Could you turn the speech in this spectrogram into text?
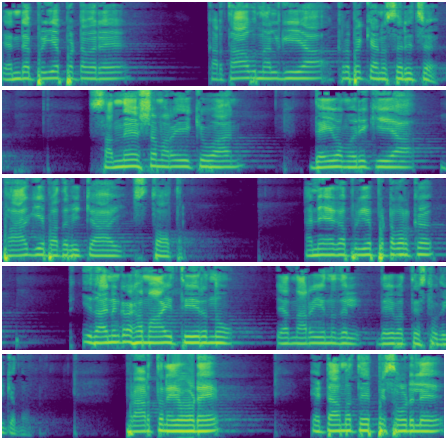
എന്റെ പ്രിയപ്പെട്ടവരെ കർത്താവ് നൽകിയ കൃപയ്ക്കനുസരിച്ച് സന്ദേശം അറിയിക്കുവാൻ ദൈവമൊരുക്കിയ ഭാഗ്യപദവിക്കായി സ്തോത്രം. അനേക പ്രിയപ്പെട്ടവർക്ക് ഇത് അനുഗ്രഹമായി തീരുന്നു എന്നറിയുന്നതിൽ ദൈവത്തെ സ്തുതിക്കുന്നു. പ്രാർത്ഥനയോടെ എട്ടാമത്തെ എപ്പിസോഡിലെ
